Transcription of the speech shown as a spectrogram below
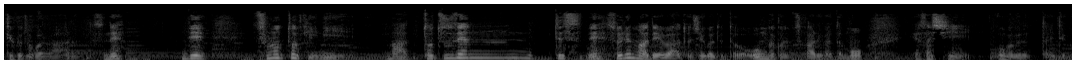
というところがあるんですね。でその時にまあ突然ですね。それまではどちらかというと音楽の使われ方も優しい音楽だったりとか、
